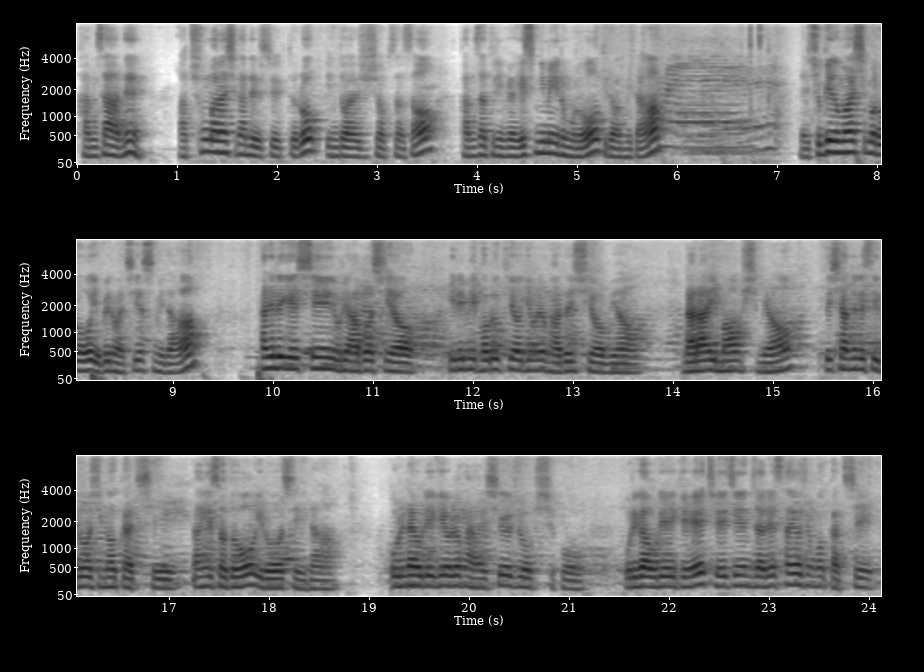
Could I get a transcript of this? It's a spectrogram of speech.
감사하는 아, 충만한 시간 될 수 있도록 인도하여 주시옵소서 감사드리며 예수님의 이름으로 기도합니다. 네, 주기도문 하심으로 예배를 마치겠습니다. 하늘에 계신 우리 아버지여 이름이 거룩히 여김을 받으시오며 나라의 마옵시며 뜻이 하늘에서 이루어진 것 같이 땅에서도 이루어지이다. 오늘날 우리에게 올려가는 시을 주옵시고 우리가 우리에게 죄 지은 자를 사여 준 것 같이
